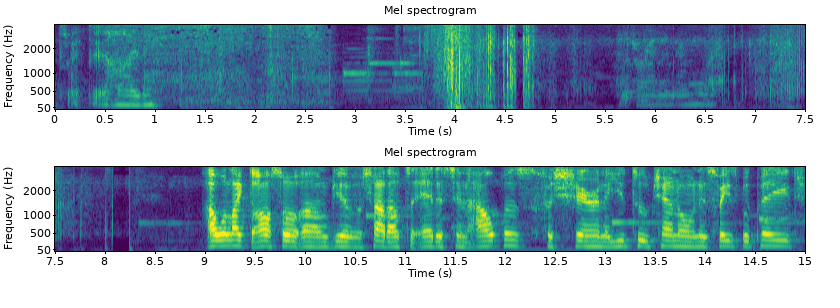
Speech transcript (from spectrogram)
It's right there hiding. I would like to also um, give a shout out to Edison Alpas for sharing a YouTube channel on his Facebook page.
